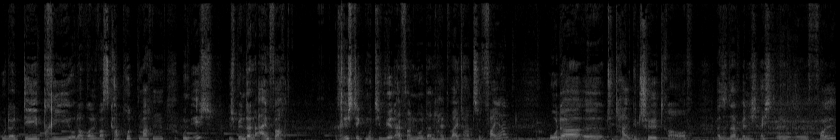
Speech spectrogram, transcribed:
oder Depri oder wollen was kaputt machen. Und ich, ich bin dann einfach richtig motiviert, einfach nur dann halt weiter zu feiern oder äh, total gechillt drauf. Also da bin ich echt äh, äh, voll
